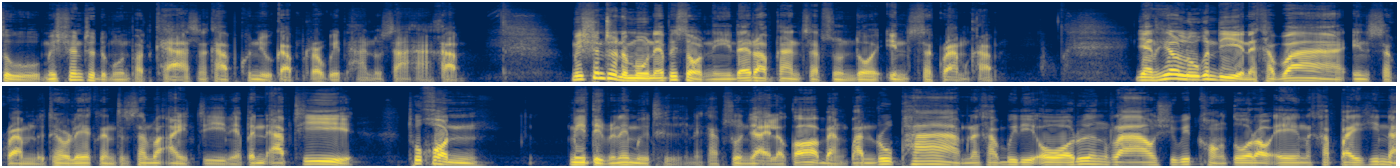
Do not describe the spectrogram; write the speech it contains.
สู่ Mission to the Moon Podcast นะครับ คุณอยู่กับระวิทยานุสาหะครับ Mission to the Moon episode นี้ได้รับการสนับสนุนโดย Instagram ครับอย่างที่เรารู้กันดีนะครับว่า Instagram หรือที่เราเรียกกันสั้นๆว่า IG เนี่ยเป็นแอปที่ทุกคนมีติดไว้ในมือถือนะครับ ส่วนใหญ่เราก็แบ่งปันรูปภาพนะครับวิดีโอเรื่องราวชีวิตของตัวเราเองนะครับ ไปที่ไหน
